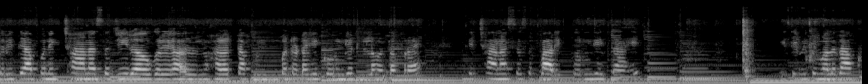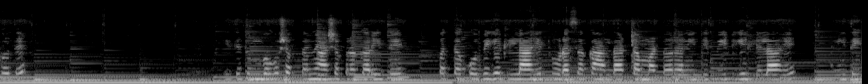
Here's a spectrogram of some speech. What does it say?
तर इथे आपण एक छान असं जिरा वगैरे हळद टाकून बटाटा हे करून घेतलेला होता फ्राय. ते छान असं असं बारीक करून घ्यायचं आहे. इथे मी तुम्हाला दाखवते. इथे तुम्ही बघू शकता मी अशा प्रकारे इथे पत्ताकोबी घेतलेला आहे थोडासा कांदा टमाटर आणि इथे बीट घेतलेला आहे आणि इथे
